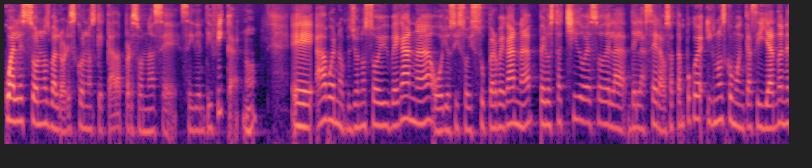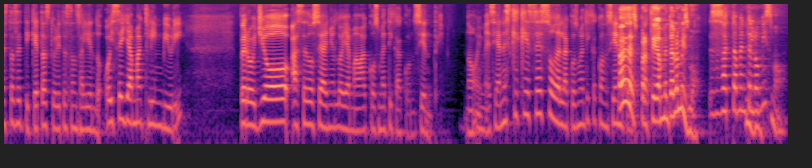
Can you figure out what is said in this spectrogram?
cuáles son los valores con los que cada persona se, se identifica, ¿no? Eh, ah, bueno, pues yo no soy vegana o yo sí soy súper vegana, pero está chido eso de la, de la cera. O sea, tampoco irnos como encasillando en estas etiquetas que ahorita están saliendo. Hoy se llama Clean Beauty, pero yo hace 12 años lo llamaba cosmética consciente, ¿no? Y me decían, es que, ¿qué es eso de la cosmética consciente? Ah, es prácticamente lo mismo. Es exactamente lo mismo.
